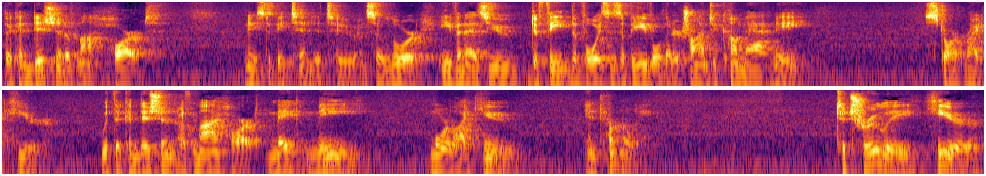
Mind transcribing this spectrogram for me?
The condition of my heart needs to be tended to. And so, Lord, even as you defeat the voices of evil that are trying to come at me, start right here with the condition of my heart. Make me more like you internally. To truly hear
